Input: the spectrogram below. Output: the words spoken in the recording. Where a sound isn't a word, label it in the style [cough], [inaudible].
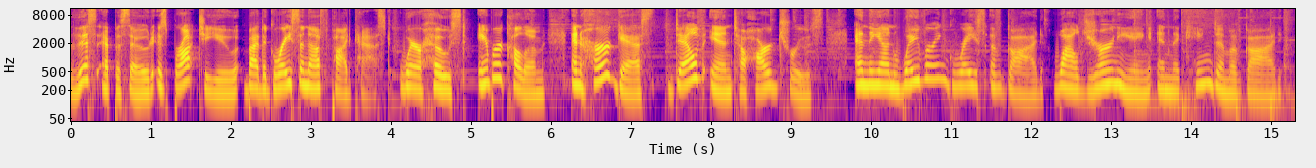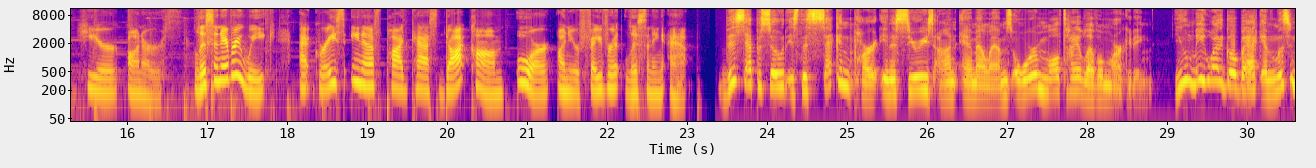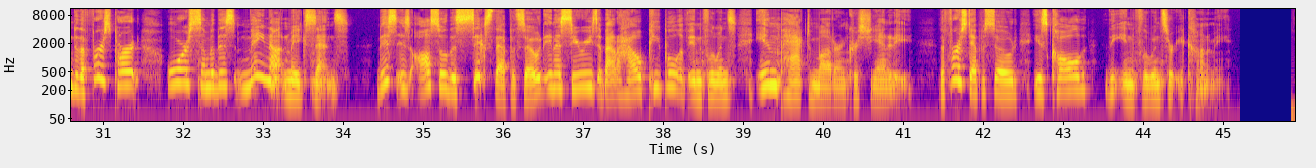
This episode is brought to you by the Grace Enough podcast, where host Amber Cullum and her guests delve into hard truths and the unwavering grace of God while journeying in the kingdom of God here on earth. Listen every week at graceenoughpodcast.com or on your favorite listening app. This episode is the second part in a series on MLMs or multi level marketing. You may want to go back and listen to the first part, or some of this may not make sense. This is also the sixth episode in a series about how people of influence impact modern Christianity. The first episode is called The Influencer Economy.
